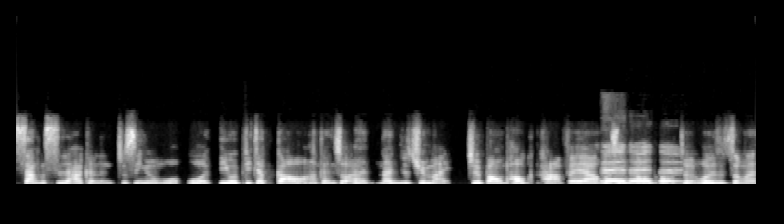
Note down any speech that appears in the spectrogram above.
上司他可能就是因为我我地位比较高，他可能说，哎，那你就去买，就帮我泡个咖啡啊，或者帮我跑腿，或者是怎么，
